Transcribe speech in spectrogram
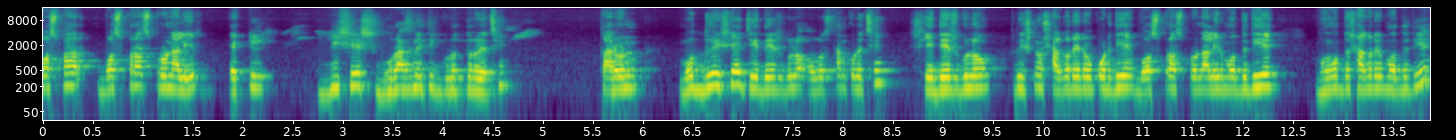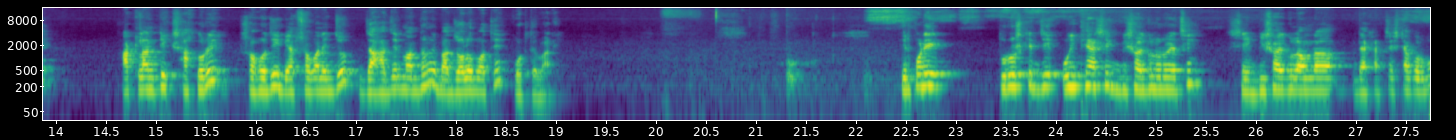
বসফা, বসফরাস প্রণালীর একটি বিশেষ ভূরাজনৈতিক গুরুত্ব রয়েছে। কারণ মধ্য এশিয়ায় যে দেশগুলো অবস্থান করেছে, সেই দেশগুলো কৃষ্ণ সাগরের ওপর দিয়ে, বসফরাস প্রণালীর মধ্যে দিয়ে ভূমধ্য সাগরের মধ্যে দিয়ে আটলান্টিক সাগরে সহজেই ব্যবসা বাণিজ্য, জাহাজের মাধ্যমে বা জলপথে করতে পারে। এরপরে তুরস্কের যে ঐতিহাসিক বিষয়গুলো রয়েছে, সেই বিষয়গুলো আমরা দেখার চেষ্টা করব।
